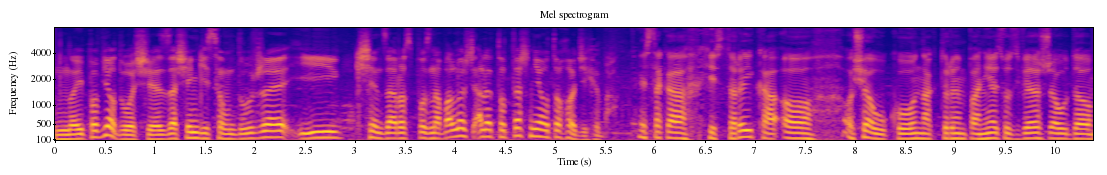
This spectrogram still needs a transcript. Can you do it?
No i powiodło się, zasięgi są duże i księdza rozpoznawalność, ale to też nie o to chodzi chyba. Jest taka historyjka o osiołku, na którym Pan Jezus wjeżdżał do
